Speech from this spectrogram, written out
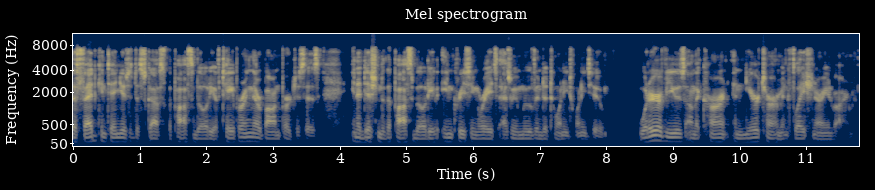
The Fed continues to discuss the possibility of tapering their bond purchases, in addition to the possibility of increasing rates as we move into 2022. What are your views on the current and near term inflationary environment?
